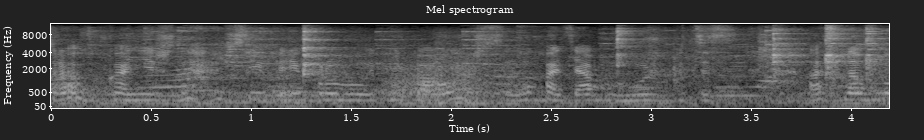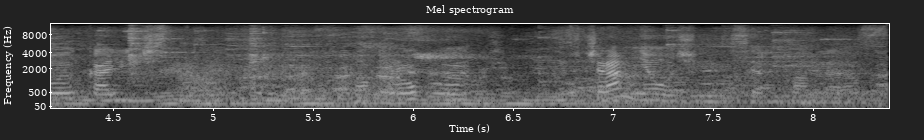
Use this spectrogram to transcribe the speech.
Сразу, конечно, все перепробовать не получится, но хотя бы, может быть, основное количество попробую. Но вчера мне очень десерт понравился.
